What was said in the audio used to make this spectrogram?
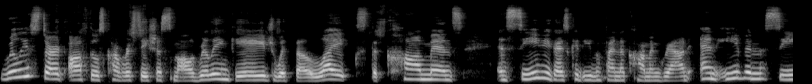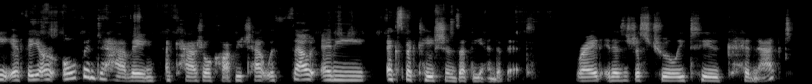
really start off those conversations small, really engage with the likes, the comments, and see if you guys could even find a common ground and even see if they are open to having a casual coffee chat without any expectations at the end of it, right? It is just truly to connect.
